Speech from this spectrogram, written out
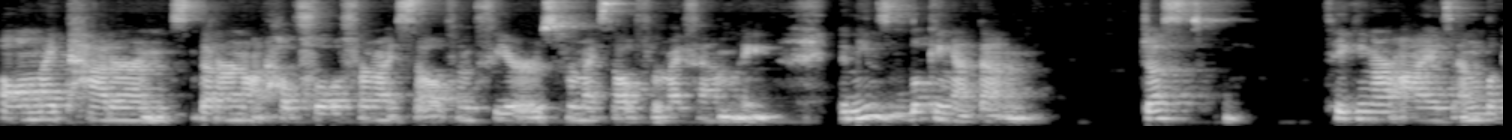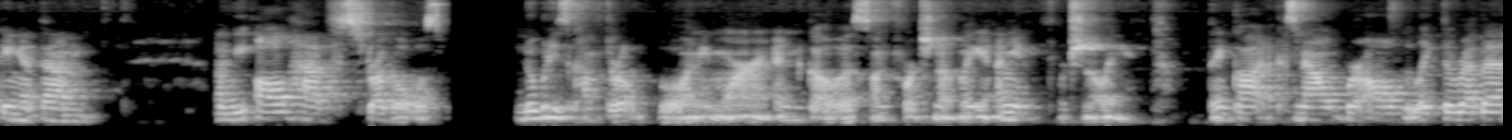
all my patterns that are not helpful for myself and fears for myself, for my family. It means looking at them, just taking our eyes and looking at them. And we all have struggles. Nobody's comfortable anymore in Galus, unfortunately. I mean, fortunately, thank God, because now we're all like the Rebbe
